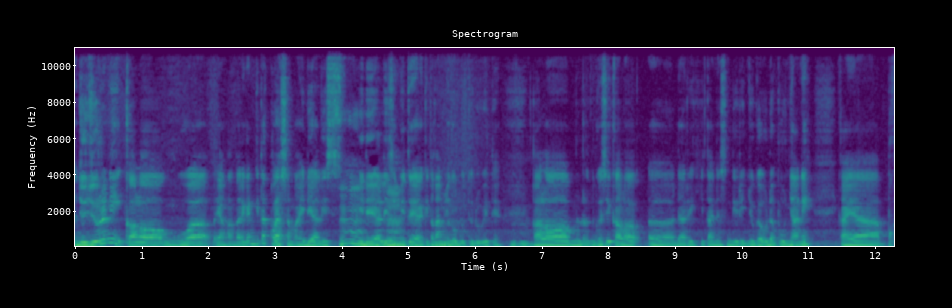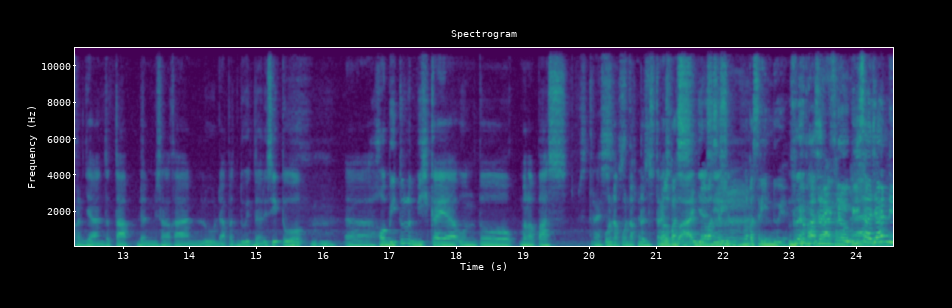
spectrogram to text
Jujur nih kalau gua yang tadi kan kita clash sama idealis idealisme itu ya kita kan juga butuh duit ya. Kalau menurut gue sih kalau eh, dari kitanya sendiri juga udah punya nih kayak pekerjaan tetap dan misalkan lu dapat duit dari situ eh, hobi itu lebih kayak untuk melepas Stres. unek-unek dan stres melepas, gua aja melepas sih. rindu, melepas rindu ya. melepas rindu. bisa jadi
